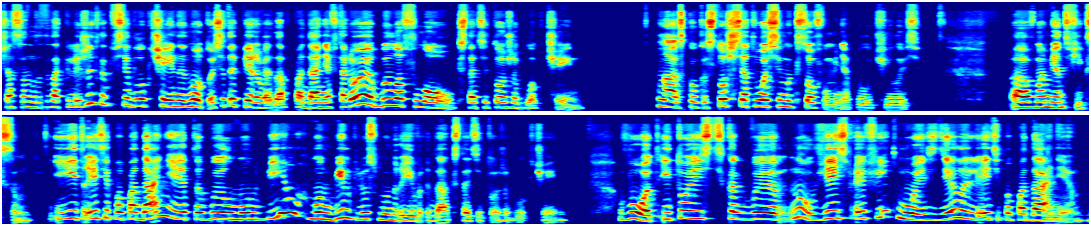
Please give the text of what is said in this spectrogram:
Сейчас она так и лежит, как все блокчейны. Но, то есть это первое да, попадание. Второе было Flow, кстати, тоже блокчейн. А, сколько? 168 иксов у меня получилось. А, в момент фикса. И третье попадание это был Moonbeam, Moonbeam плюс Moonriver, да, кстати, тоже блокчейн. Вот, и то есть как бы, ну, весь профит мой сделали эти попадания.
